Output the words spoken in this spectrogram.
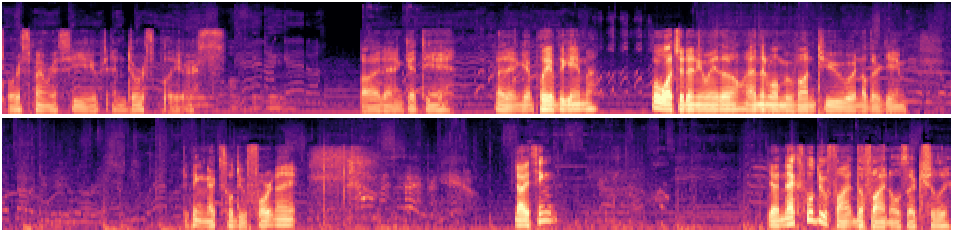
Endorsement received. Endorse players. Oh, I didn't get the. I didn't get play of the game. We'll watch it anyway though, and then we'll move on to another game. I think next we'll do Fortnite. I think. Yeah, next we'll do fi the finals actually.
